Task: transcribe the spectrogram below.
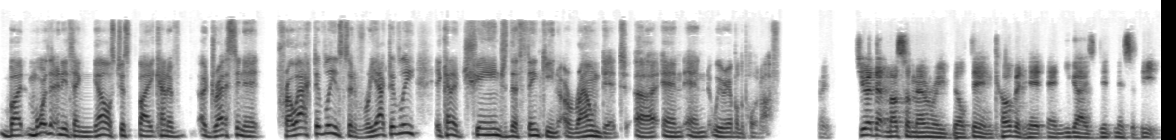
But more than anything else, just by kind of addressing it proactively instead of reactively, it kind of changed the thinking around it. Uh, and and we were able to pull it off. Right. So you had that muscle memory built in. COVID hit and you guys didn't miss a beat.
